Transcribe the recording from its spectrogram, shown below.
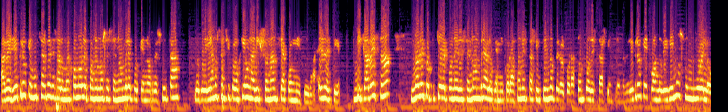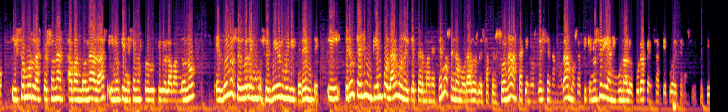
A ver, yo creo que muchas veces a lo mejor no le ponemos ese nombre porque nos resulta lo que diríamos en psicología una disonancia cognitiva. Es decir, mi cabeza no le quiere poner ese nombre a lo que mi corazón está sintiendo, pero el corazón puede estar sintiendo. Yo creo que cuando vivimos un duelo y somos las personas abandonadas y no quienes hemos producido el abandono, el duelo se, duele, se vive muy diferente. Y creo que hay un tiempo largo en el que permanecemos enamorados de esa persona hasta que nos desenamoramos. Así que no sería ninguna locura pensar que puede ser así.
